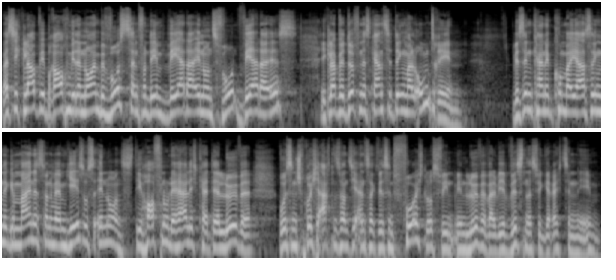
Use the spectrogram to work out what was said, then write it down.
Weißt du, ich glaube, wir brauchen wieder neuen Bewusstsein von dem, wer da in uns wohnt, wer da ist. Ich glaube, wir dürfen das ganze Ding mal umdrehen. Wir sind keine Kumbaya singende Gemeinde, sondern wir haben Jesus in uns, die Hoffnung der Herrlichkeit, der Löwe, wo es in Sprüche 28.1 sagt, wir sind furchtlos wie ein Löwe, weil wir wissen, dass wir gerecht sind in ihm.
